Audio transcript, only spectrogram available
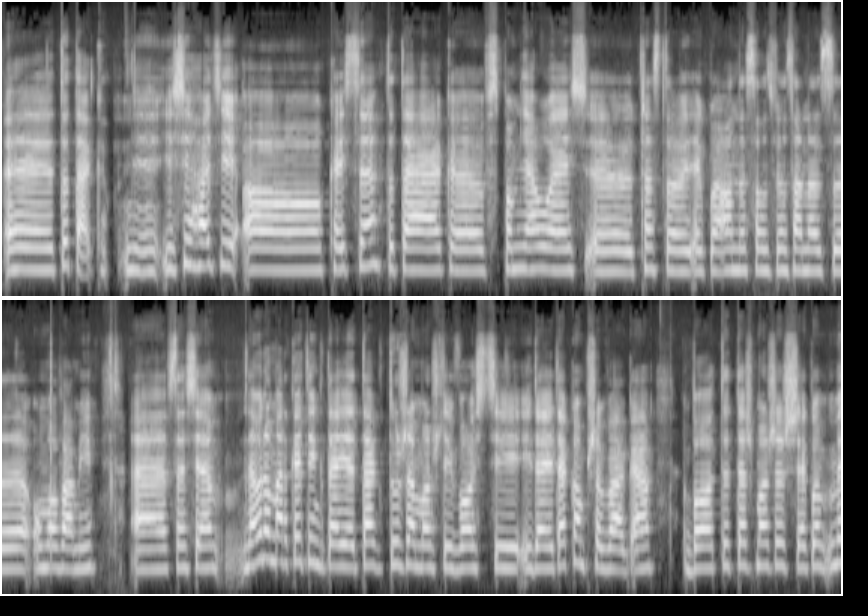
E, to tak, jeśli chodzi o case'y, to tak e, wspomniałeś, e, często jakby one są związane z umowami. W sensie neuromarketing daje tak duże możliwości i daje taką przewagę, bo ty też możesz jakby, my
